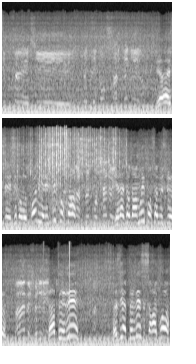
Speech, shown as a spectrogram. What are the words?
si, vous faites, si vous faites les comptes, ça va vite régler. Hein. A- C'est pas votre problème, il y a les flics pour ça Il y a la gendarmerie pour ça monsieur Ouais, mais je vais les. Bah appelle-les Vas-y appelle-les, ça sert à quoi?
